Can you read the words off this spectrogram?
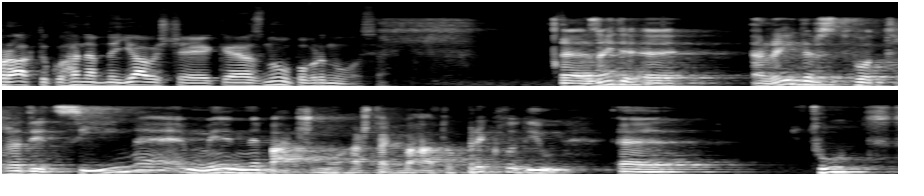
практику, ганебне явище, яке знову повернулося. Е, Знаєте, рейдерство традиційне ми не бачимо аж так багато прикладів. Е, Тут,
